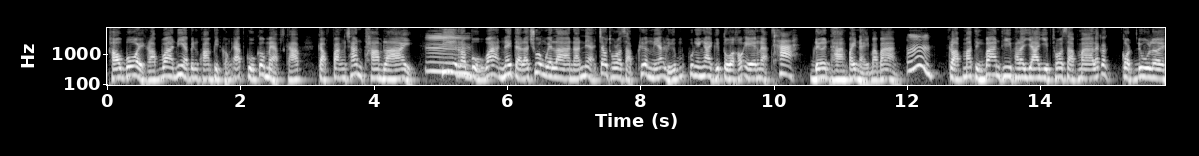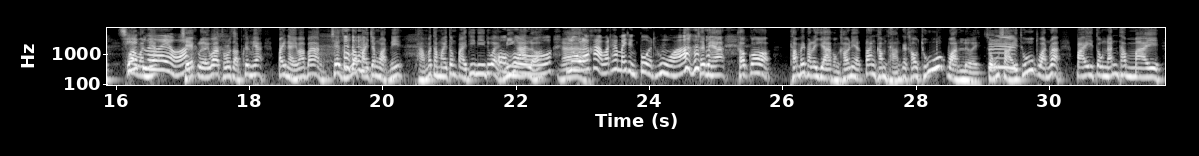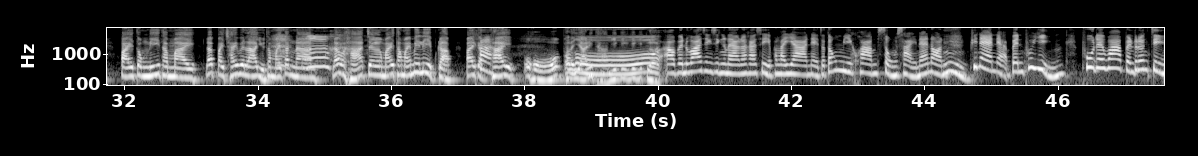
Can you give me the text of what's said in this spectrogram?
เขาโบยครับว่าเนี่ยเป็นความผิดของแอป Google Maps ครับ กับฟังก์ชัน Time Line อืมที่ระบุว่าในแต่ละช่วงเวลานั้นเนี่ยเจ้าโทรศัพท์เครื่องเนี้ยหรือพูดง่ายๆ คือตัวเขาเองน่ะค่ะเดินทางไปไหนมาบ้างอืมกลับมาถึงบ้านทีภรรยาหยิบโทรศัพท์มาแล้วก็กดดูเลยเช็คว่าวัเนี้เลยเหรอเช็คเลยว่าโทรศัพท์เครื่องเนี้ยไปไหนมาบ้าง เช่นสมมติว่าไปจังหวัดนี้ ถามว่าทำไมต้องไปที่นี่ด้วยโอ้โหมีงานเหรอนะรู้แล้วค่ะว่าทำไมถึงปวดหัว ใช่ไหมฮะเขาก็ ทำให้ภรรยาของเขาเนี่ยตั้งคำถามกับเขาทุกวันเลย สงสัยทุกวันว่า ไปตรงนั้นทำไม ไปตรงนี้ทำไม แล้วไปใช้เวลาอยู่ทำไมตั้งนานเออแล้วหาเจอไหมทำไมไม่รีบกลับ ไปกับค่ะใคร โอ้โห ภรรยานี่ถามยิกยิกยิกยิกเลยโอ้โหเอาเป็นว่าจริง ๆ แล้วนะคะสี่ภรรยาเนี่ยจะต้องมีความสงสัยแน่นอนอืมพี่แนนเนี่ยเป็นผู้หญิงพูดได้ว่าเป็นเรื่องจริง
